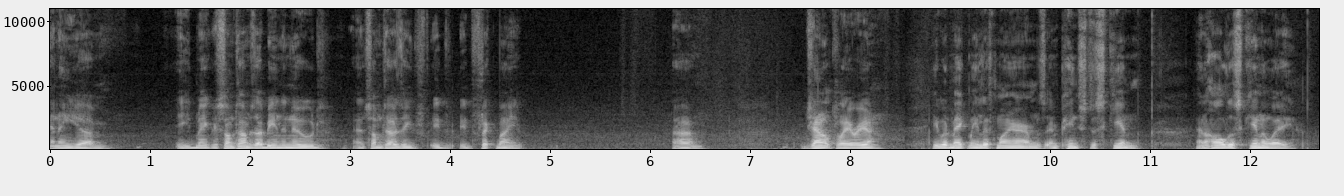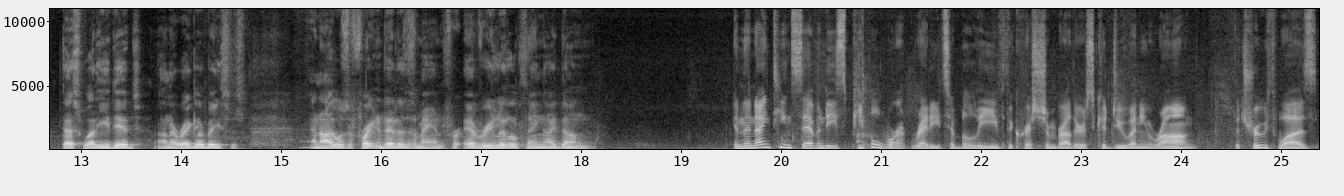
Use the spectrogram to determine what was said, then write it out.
and he um, he'd make me. Sometimes I'd be in the nude, and sometimes he'd he'd, he'd flick my um, genital area. He would make me lift my arms and pinch the skin, and haul the skin away. That's what he did on a regular basis, and I was a frightened dead as a man for every little thing I done. In the 1970s, people weren't ready to believe the Christian Brothers could do any wrong. The truth was,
